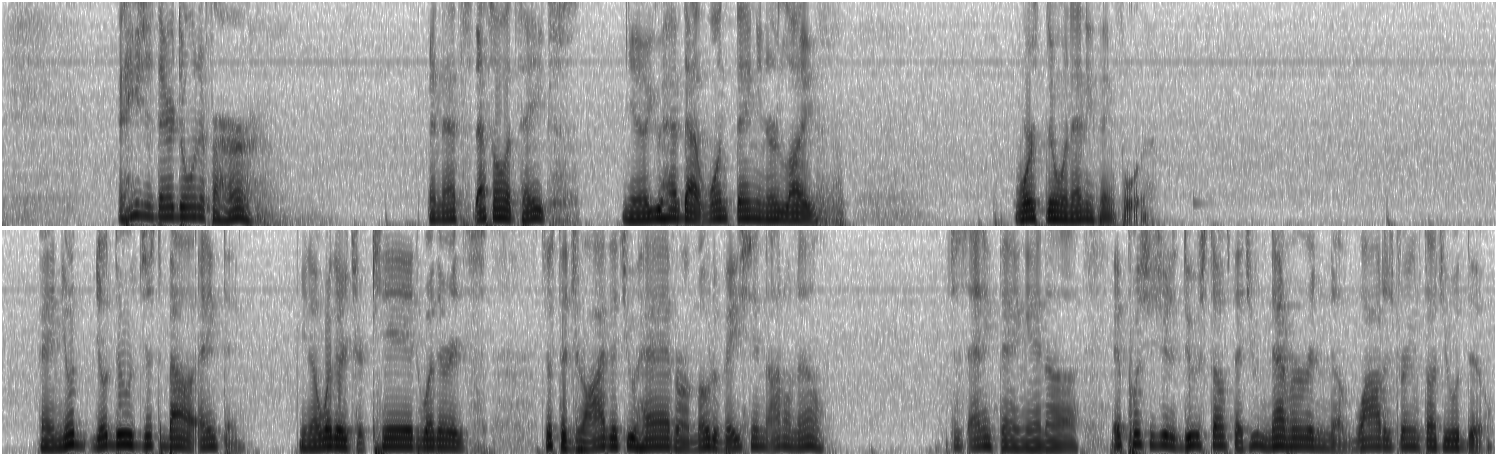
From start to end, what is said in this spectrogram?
and he's just there doing it for her. And that's that's all it takes. You know, you have that one thing in your life worth doing anything for. And you'll you'll do just about anything. You know, whether it's your kid, whether it's just a drive that you have or a motivation, I don't know. Just anything and uh it pushes you to do stuff that you never in the wildest dreams thought you would do.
